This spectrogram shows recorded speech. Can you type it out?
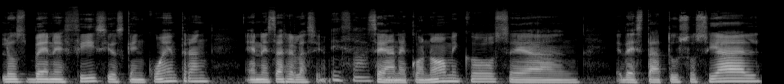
los beneficios que encuentran en esa relación Exacto. sean económicos, sean de estatus social,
